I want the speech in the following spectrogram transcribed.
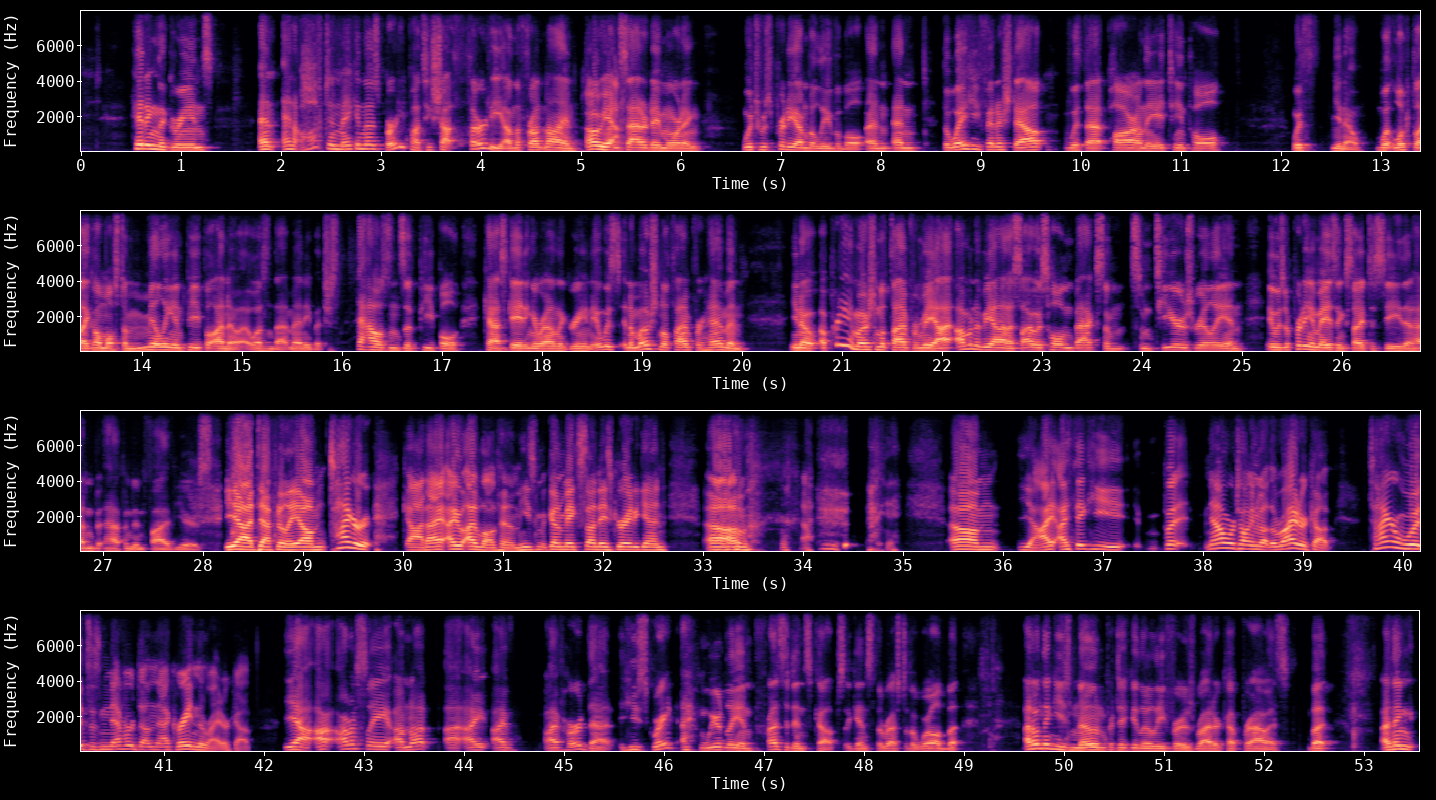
hitting the greens, and and often making those birdie putts. He shot 30 on the front nine Oh yeah, on Saturday morning, which was pretty unbelievable. And and the way he finished out with that par on the 18th hole, with you know what looked like almost a million people. I know it wasn't that many, but just thousands of people cascading around the green. It was an emotional time for him, and you know a pretty emotional time for me. I, I'm going to be honest. I was holding back some some tears really, and it was a pretty amazing sight to see that hadn't happened in five years. yeah, definitely. Um, Tiger, God, I I, I love him. He's going to make Sundays great again. Um, um, yeah, I I think he. But now we're talking about the Ryder Cup. Tiger Woods has never done that great in the Ryder Cup. Yeah, I, honestly, I'm not. I, I I've I've heard that he's great. Weirdly, in Presidents Cups against the rest of the world, but I don't think he's known particularly for his Ryder Cup prowess. But I think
